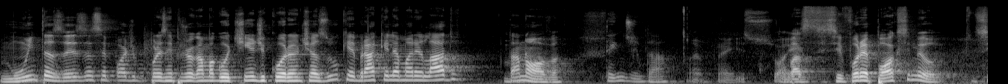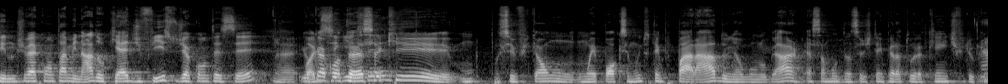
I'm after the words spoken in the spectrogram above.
Muitas vezes você pode, por exemplo, jogar uma gotinha de corante azul, quebrar aquele amarelado, tá nova. Entendi. Tá. É isso Então, aí. se for epóxi, meu, se não tiver contaminado, o que é difícil de acontecer, É, e o que acontece ser- é que um, se ficar um, um epóxi muito tempo parado em algum lugar, essa mudança de temperatura quente, frio, quente,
